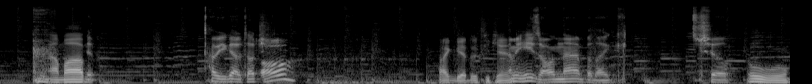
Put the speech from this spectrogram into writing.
I'm up. Yep. Oh, you got a touch? Oh. I get it if you can. I mean, he's on that, but like, chill. Ooh.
